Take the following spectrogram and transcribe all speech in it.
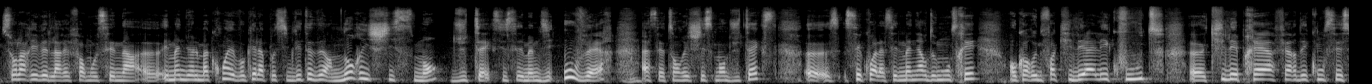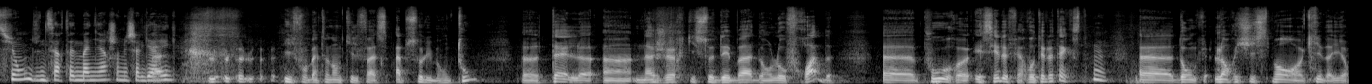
Sur l'arrivée de la réforme au Sénat, euh, Emmanuel Macron a évoqué la possibilité d'un enrichissement du texte. Il s'est même dit ouvert à cet enrichissement du texte. Euh, c'est quoi là C'est une manière de montrer, encore une fois, qu'il est à l'écoute, euh, qu'il est prêt à faire des concessions d'une certaine manière, Jean-Michel Garrigue? Le- le- le- il faut maintenant qu'il fasse absolument tout, euh, tel un nageur qui se débat dans l'eau froide. Euh, pour euh, essayer de faire voter le texte. Euh, donc l'enrichissement, qui d'ailleurs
